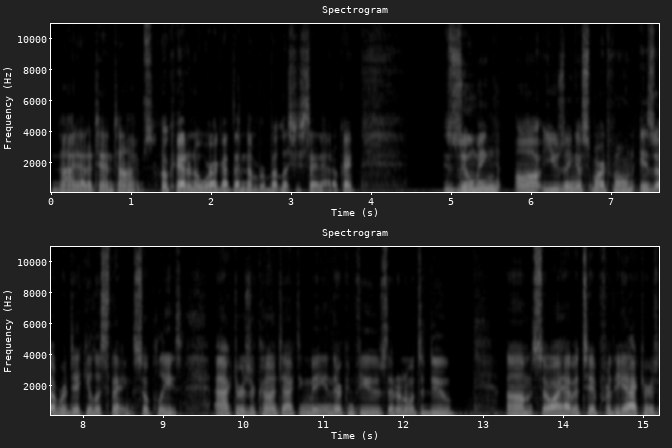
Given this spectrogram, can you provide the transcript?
Nine out of ten times. Okay, I don't know where I got that number, but let's just say that, okay? Zooming uh, using a smartphone is a ridiculous thing. So please, actors are contacting me and they're confused. They don't know what to do. Um, so I have a tip for the actors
